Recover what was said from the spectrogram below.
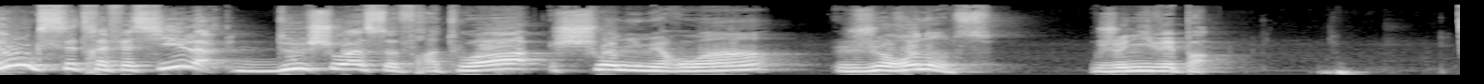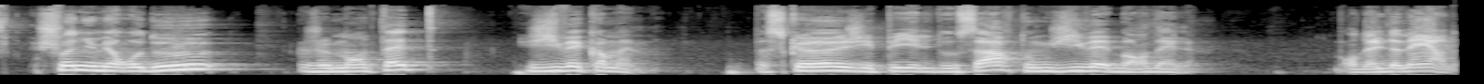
Et donc, c'est très facile. Deux choix s'offrent à toi. Choix numéro un, je renonce. Je n'y vais pas. Choix numéro 2, je m'entête, j'y vais quand même. Parce que j'ai payé le dossard, donc j'y vais, bordel. Bordel de merde.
